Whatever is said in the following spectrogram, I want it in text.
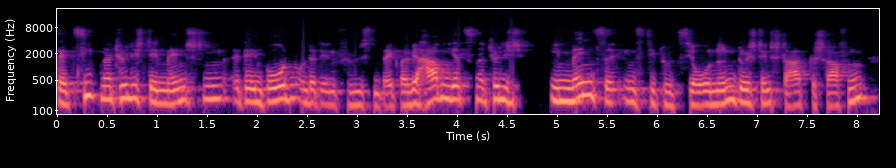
der zieht natürlich den Menschen den Boden unter den Füßen weg, weil wir haben jetzt natürlich immense Institutionen durch den Staat geschaffen,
